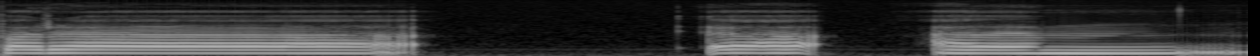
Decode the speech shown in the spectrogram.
bara uh, um,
